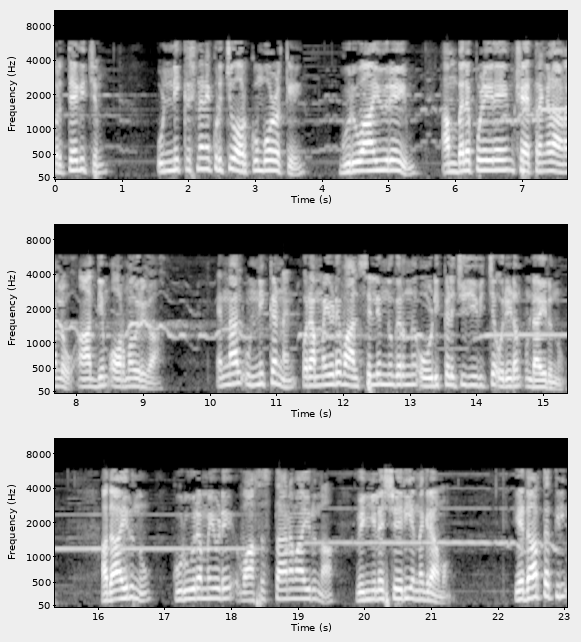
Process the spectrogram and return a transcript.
പ്രത്യേകിച്ചും ഉണ്ണികൃഷ്ണനെക്കുറിച്ച് ഓർക്കുമ്പോഴൊക്കെ ഗുരുവായൂരെയും അമ്പലപ്പുഴയിലെയും ക്ഷേത്രങ്ങളാണല്ലോ ആദ്യം ഓർമ്മ വരിക. എന്നാൽ ഉണ്ണിക്കണ്ണൻ ഒരമ്മയുടെ വാത്സല്യം നുകർന്ന് ഓടിക്കളിച്ചു ജീവിച്ച ഒരിടം ഉണ്ടായിരുന്നു. അതായിരുന്നു കുറൂരമ്മയുടെ വാസസ്ഥാനമായിരുന്ന വെങ്ങിലശ്ശേരി എന്ന ഗ്രാമം. യഥാർത്ഥത്തിൽ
